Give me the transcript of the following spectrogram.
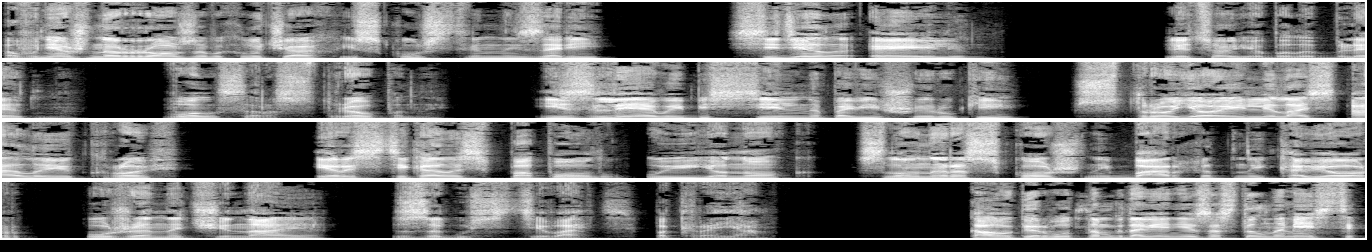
в нежно-розовых лучах искусственной зари, сидела Эйлин. Лицо ее было бледно, волосы растрепаны. Из левой бессильно повисшей руки струей лилась алая кровь и растекалась по полу у ее ног, словно роскошный бархатный ковер, уже начиная загустевать по краям. Каупервуд на мгновение застыл на месте,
